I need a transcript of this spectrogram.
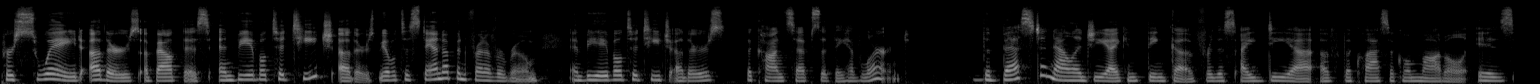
persuade others about this and be able to teach others, be able to stand up in front of a room and be able to teach others the concepts that they have learned. The best analogy I can think of for this idea of the classical model is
